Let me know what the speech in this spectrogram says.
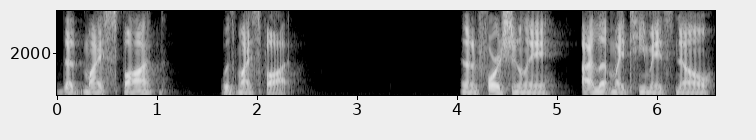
that my spot was my spot. And unfortunately, I let my teammates know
